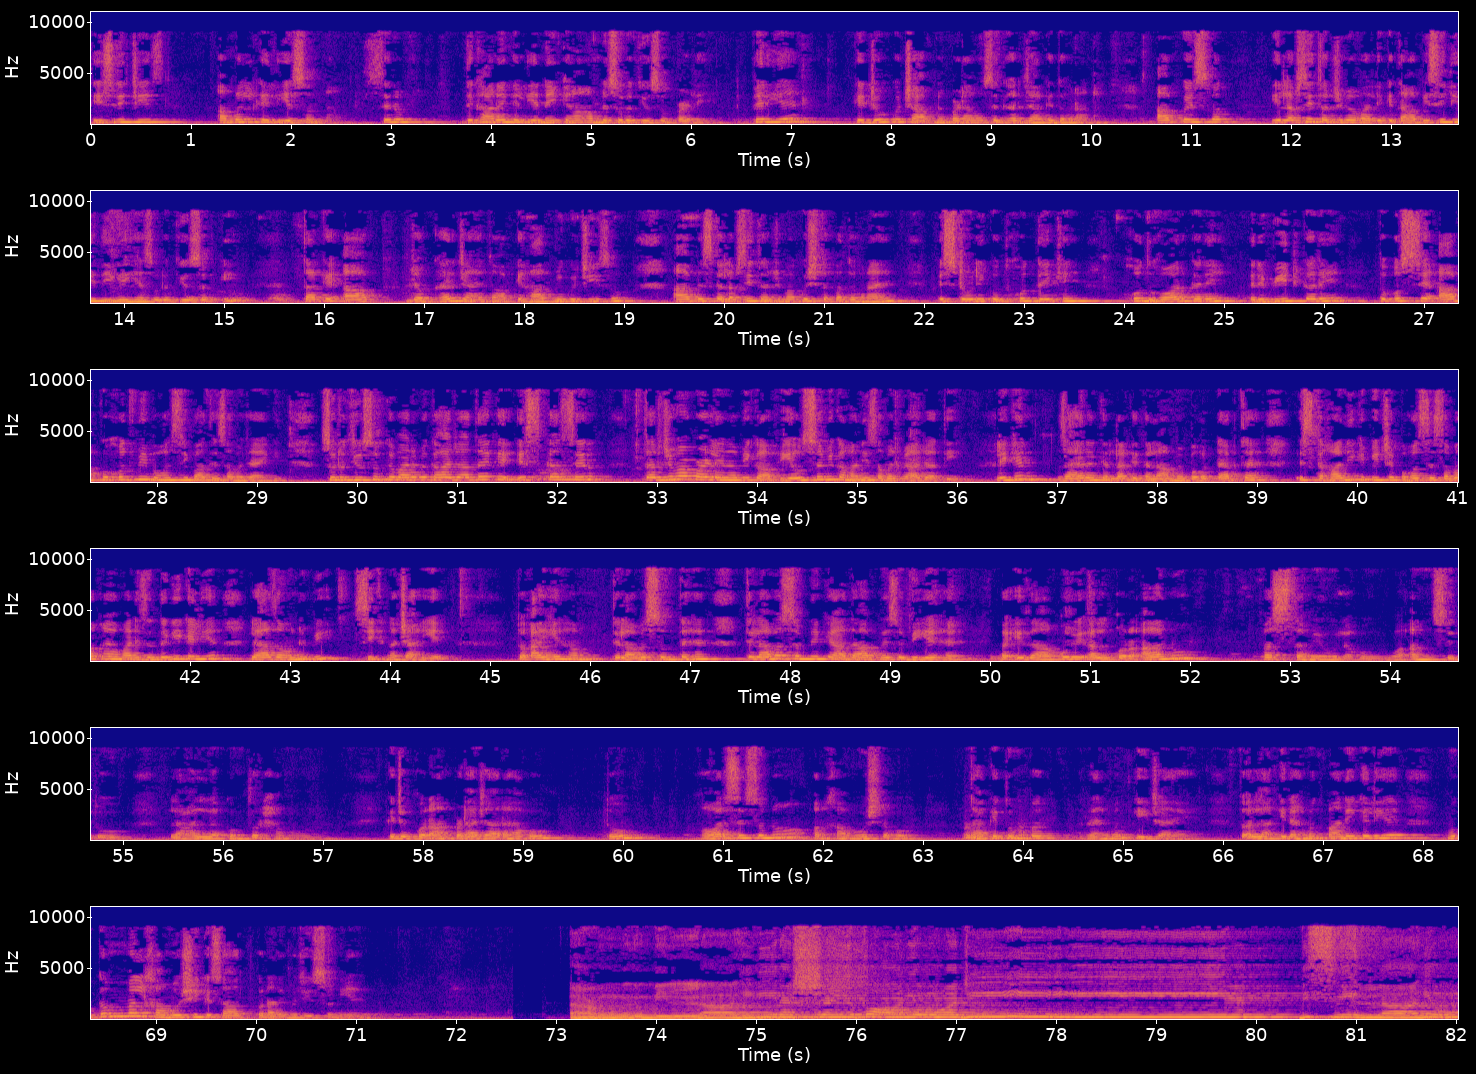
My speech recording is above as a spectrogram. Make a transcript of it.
تیسری چیز عمل کے لیے سننا۔ صرف دکھانے کے لیے نہیں کہ ہاں ہم نے سورت یوسف پڑھ لی۔ پھر یہ کہ جو کچھ آپ نے پڑھا، اسے گھر جا کے دہرانا۔ آپ کو اس وقت یہ لفظی ترجمے والی کتاب اسی لیے دی گئی ہے سورت یوسف کی، تاکہ آپ جب گھر جائیں تو آپ کے ہاتھ میں کوئی چیز ہو۔ آپ اس کا لفظی ترجمہ کچھ دفعہ دہرائیں اسٹوری کو خود دیکھیں، خود غور کریں ریپیٹ کریں، تو اس سے آپ کو خود بھی بہت سی باتیں سمجھ آئیں گی۔ سورت یوسف کے بارے میں کہا جاتا ہے کہ اس کا صرف ترجمہ پڑھ لینا بھی کافی ہے، اس سے بھی کہانی سمجھ میں آ جاتی۔ ہے لیکن ظاہر ہے کہ اللہ کے کلام میں بہت ڈیپتھ ہے۔ اس کہانی کے پیچھے بہت سے سبق ہیں ہماری زندگی کے لیے، لہٰذا انہیں بھی سیکھنا چاہیے۔ تو آئیے ہم تلاوت سنتے ہیں۔ تلاوت سننے کے آداب میں سے بھی یہ ہے القرآن ترحمون۔ کہ جب قرآن پڑھا جا رہا ہو تو غور سے سنو اور خاموش رہو تاکہ تم پر رحمت کی جائے۔ تو اللہ کی رحمت پانے کے لیے مکمل خاموشی کے ساتھ قرآن مجید سنیے۔ اعوذ باللہ من الشیطان الرجیم۔ بسم اللہ الرحمن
